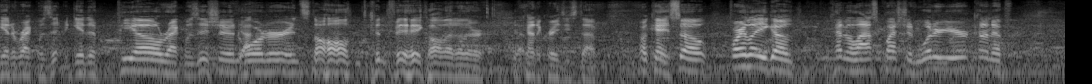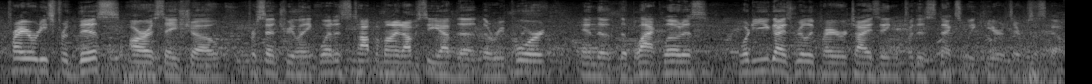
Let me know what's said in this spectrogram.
get a requisite, get a PO, requisition, yep. order, install, config, all that other yep. kind of crazy stuff. Okay, so before I let you go, kind of last question, what are your kind of priorities for this RSA show for CenturyLink? What is top of mind? Obviously you have the, the report and the, the Black Lotus. What are you guys really prioritizing for this next week here in San Francisco?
